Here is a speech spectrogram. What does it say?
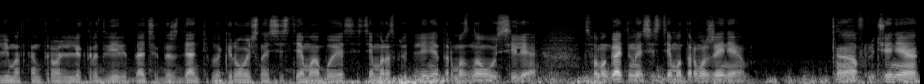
климат-контроль, электродвери, датчик дождя, антиблокировочная система АБС, система распределения тормозного усилия, вспомогательная система торможения, а, включение,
